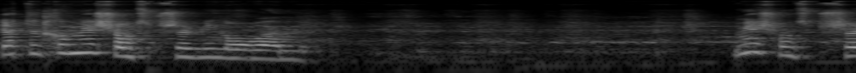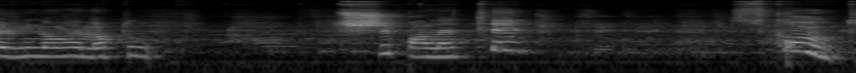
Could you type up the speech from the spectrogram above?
Ja tylko miesiąc przewinąłem. Miesiąc przewinąłem, a tu trzy palety? Skąd?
